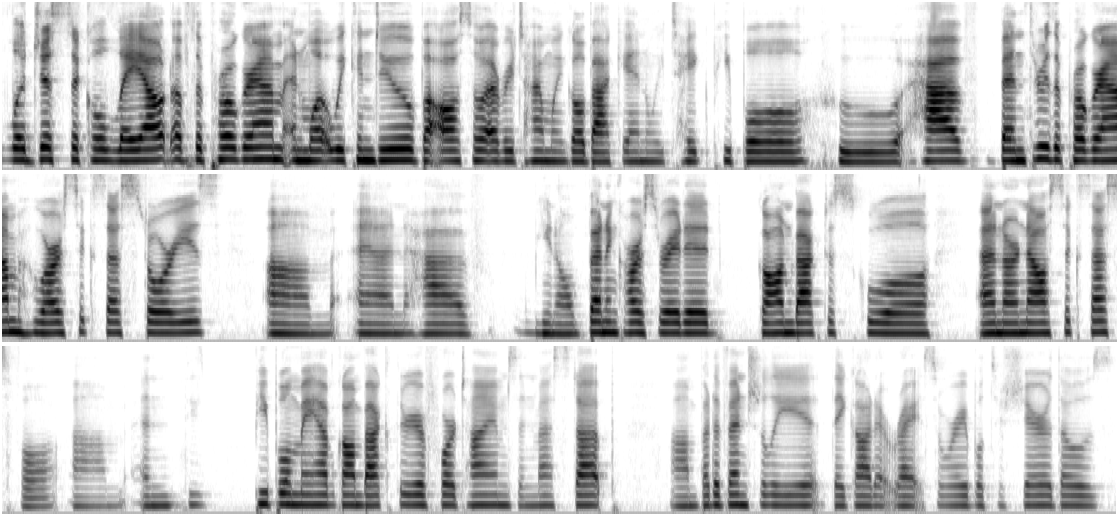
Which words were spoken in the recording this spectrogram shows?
logistical layout of the program and what we can do, but also every time we go back in, we take people who have been through the program, who are success stories, um, and have you know been incarcerated, gone back to school, and are now successful. Um, and these people may have gone back three or four times and messed up, um, but eventually they got it right. So we're able to share those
